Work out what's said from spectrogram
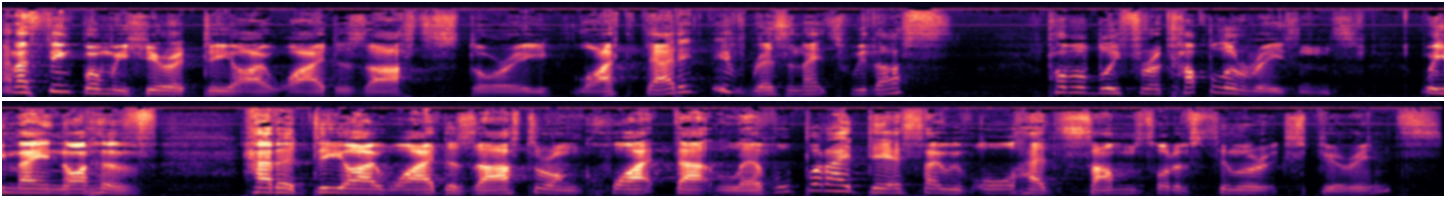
And I think when we hear a DIY disaster story like that, it, it resonates with us, probably for a couple of reasons. We may not have had a DIY disaster on quite that level, but I dare say we've all had some sort of similar experience.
